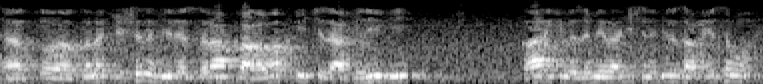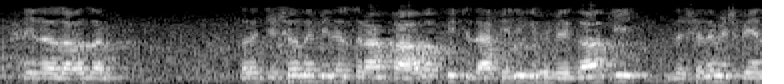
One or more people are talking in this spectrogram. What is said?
یا کل چ نبی علیہ السلام پا وقت کی چ داخلی کی، کار کی زمین راجی نبی صلی اللہ علیہ وسلم حین غزر کل چ نبی علیہ السلام پا وقت کی چ داخلی کی بیگا کی دو شنم شفین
